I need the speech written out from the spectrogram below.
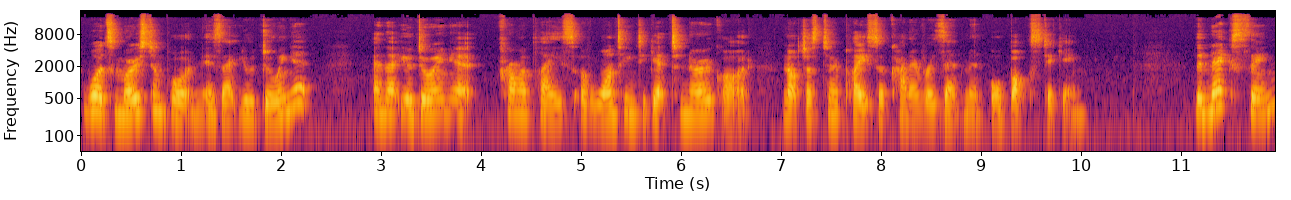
What's most important is that you're doing it and that you're doing it from a place of wanting to get to know God, not just to a place of kind of resentment or box ticking. The next thing,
